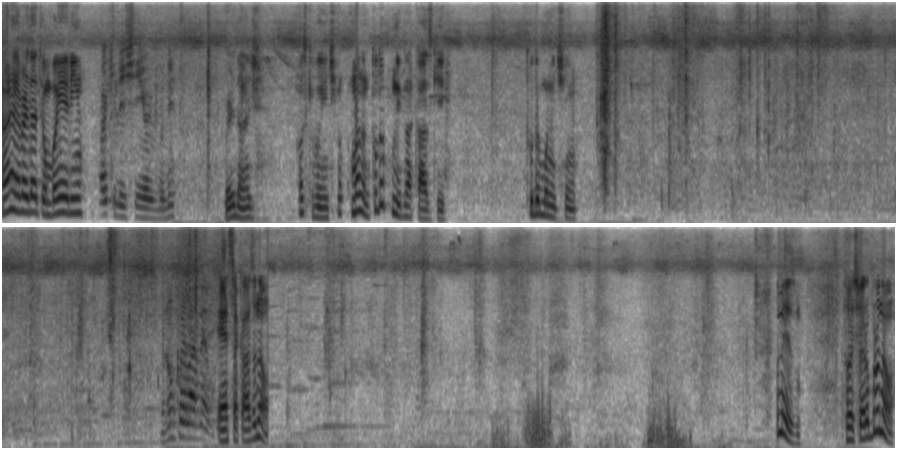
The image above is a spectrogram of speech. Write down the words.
Ah, é verdade, tem um banheirinho. Olha que lixinho bonito. Verdade. Nossa, que bonitinho. Mano, tudo é bonito na casa aqui. Tudo é bonitinho. Não foi lá mesmo. Essa casa não. Mesmo. Só espero o Brunão.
